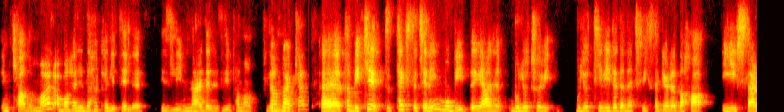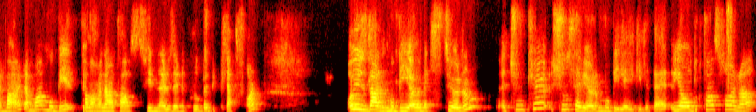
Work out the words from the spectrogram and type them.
imkanım var ama hani daha kaliteli izleyeyim, nereden izleyeyim falan filan derken e, tabii ki tek seçeneğim Mubi'ydi. Yani Blue, TV, Blue TV'de de Netflix'e göre daha iyi işler var ama Mubi tamamen art house filmler üzerine kurulmuş bir platform. O yüzden Mubi'yi övmek istiyorum. E, çünkü şunu seviyorum Mubi ile ilgili de. Üye olduktan sonra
